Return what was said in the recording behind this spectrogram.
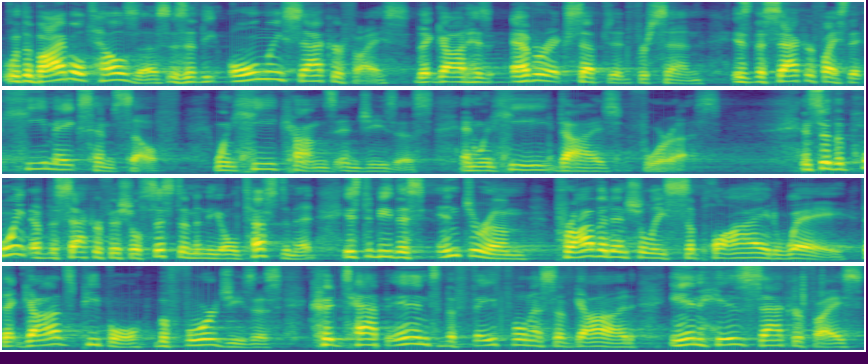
What the Bible tells us is that the only sacrifice that God has ever accepted for sin is the sacrifice that He makes Himself when He comes in Jesus and when He dies for us. And so, the point of the sacrificial system in the Old Testament is to be this interim, providentially supplied way that God's people before Jesus could tap into the faithfulness of God in his sacrifice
